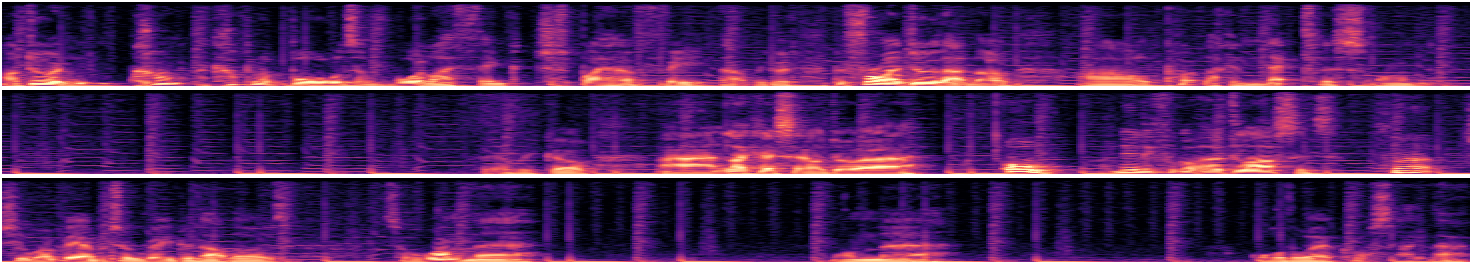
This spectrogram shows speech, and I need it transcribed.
I'll do a, a couple of balls of wool, I think, just by her feet, that'll be good. Before I do that though, I'll put like a necklace on. There we go. And like I say, I'll do a, oh, I nearly forgot her glasses. she won't be able to read without those. So one there, one there, all the way across like that,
